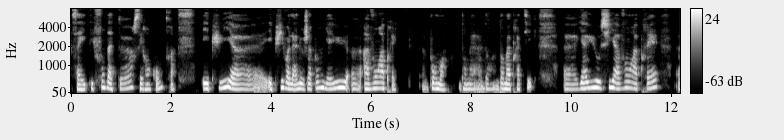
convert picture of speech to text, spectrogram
ça a été fondateur ces rencontres. Et puis euh, et puis voilà, le Japon, il y a eu avant après pour moi dans ma dans, dans ma pratique. Euh, il y a eu aussi avant après euh,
